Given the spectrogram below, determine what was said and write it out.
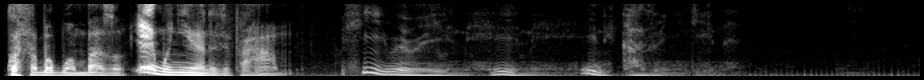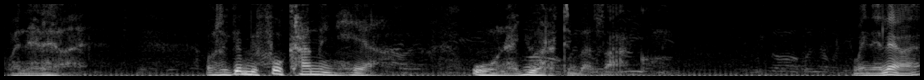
kwa sababu ambazo yeye mwenyewe anazifahamu. Hii wewe, hii ni, hii ni, hii ni kazi nyingine, unaelewa? eh? Before coming here unajua ratiba zako, umeelewa? eh?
